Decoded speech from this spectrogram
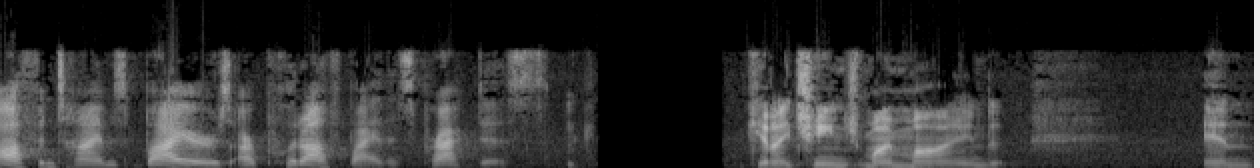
Oftentimes, buyers are put off by this practice. Can I change my mind and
